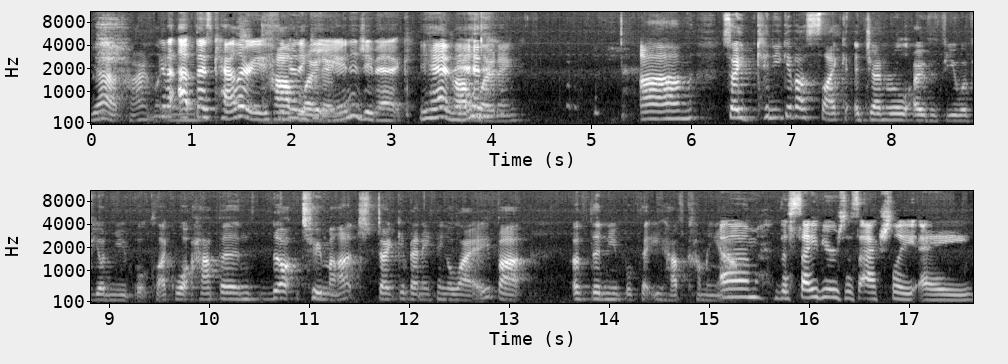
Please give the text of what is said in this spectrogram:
Yeah, apparently. You're gonna up those calories. Carb You're gonna get loading. your energy back. Yeah, Carb man. loading. Um, so can you give us like a general overview of your new book? Like what happened? Not too much. Don't give anything away, but of the new book that you have coming out. Um, the Saviors is actually a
